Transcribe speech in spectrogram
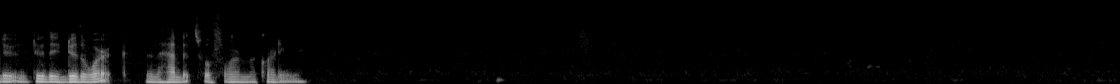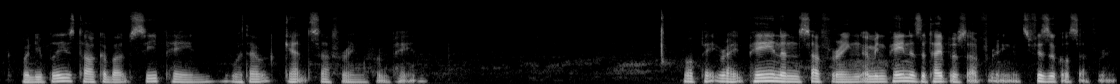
do do the do the work, and the habits will form accordingly. Would you please talk about see pain without get suffering from pain? Well, pain, right, pain and suffering. I mean, pain is a type of suffering. It's physical suffering.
